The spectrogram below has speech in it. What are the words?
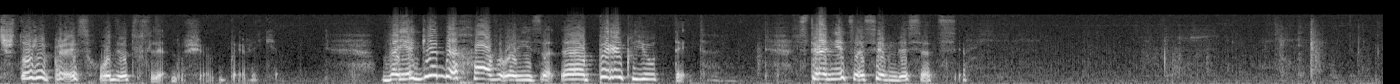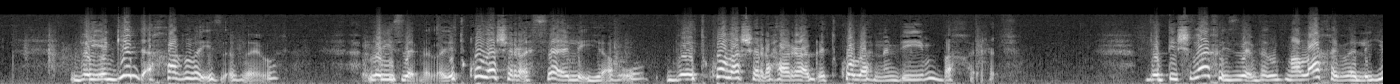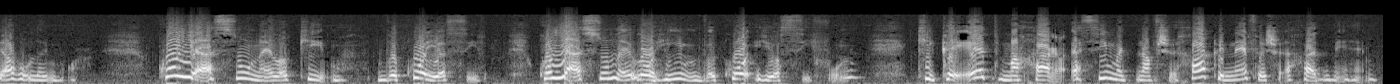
что же происходит в следующем переке. Ваягеда Хавла из э, перек Ютет, страница 77. ויגד אחאב לאיזבל, לאיזבל, את כל אשר עשה אליהו, ואת כל אשר הרג את כל הנביאים בחרב. ותשלח איזבל מלאך אל אליהו לאמור, כה יעשון אלוקים וכה יוסיף, כה יעשון אלוהים וכה יוסיפון, כי כעת מחר אשים את נפשך כנפש אחד מהם.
